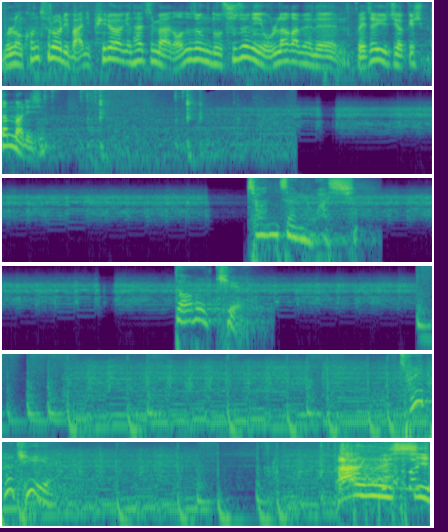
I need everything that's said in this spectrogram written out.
물론 컨트롤이 많이 필요하긴 하지만 어느 정도 수준이 올라가면은 메자 유지가 꽤 쉽단 말이지. 전장의 화신 더블킬 트리플킬 아유 씨.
